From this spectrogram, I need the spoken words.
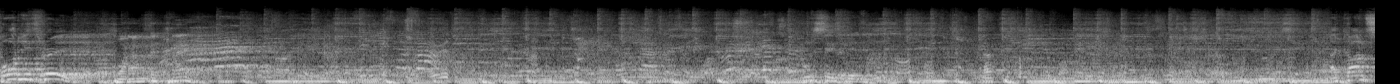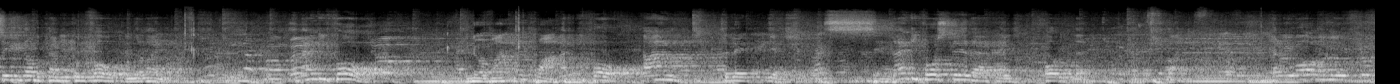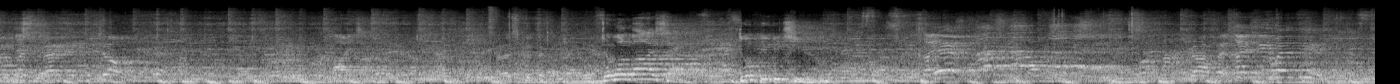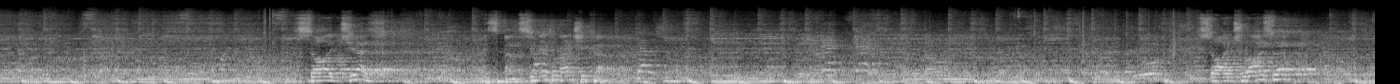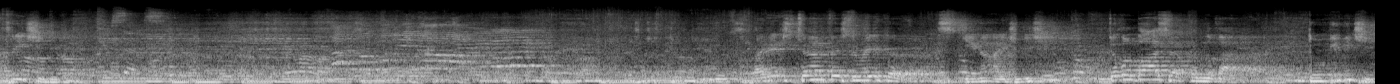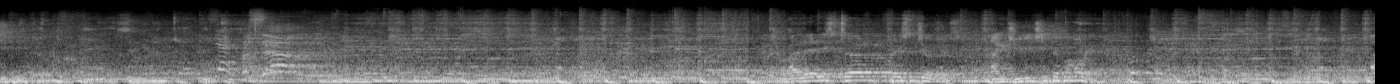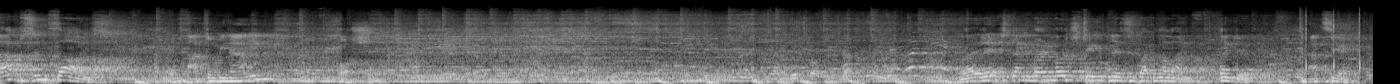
43. 43. You see the video. I can't see your number. Can you come forward in the line? 94. 94. Four. And the lady, yes. 94, stay there, please. Hold it there. Right. Can you all move this way? Double bicep. Doppio bicipiti. Side chest. Espansione toracica. Side tricep. Tricipiti. Right inch turn, face the rear curve. Schiena ai giudici. Double bicep from the back. Doppi bicipiti. Right ladies, turn, face the judges. Ai giudici per favore. Abs and thighs. Addominali. Cosce. Right ladies, thank you very much. Your places back on the line. Thank you. Grazie.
